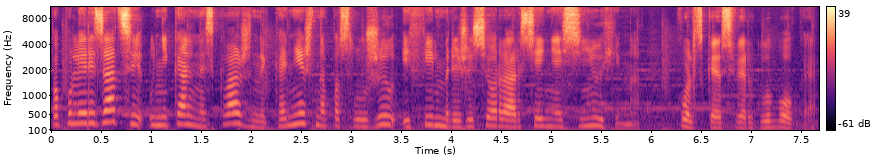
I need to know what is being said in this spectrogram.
Популяризации уникальной скважины, конечно, послужил и фильм режиссера Арсения Синюхина – Кольская сверхглубокая.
